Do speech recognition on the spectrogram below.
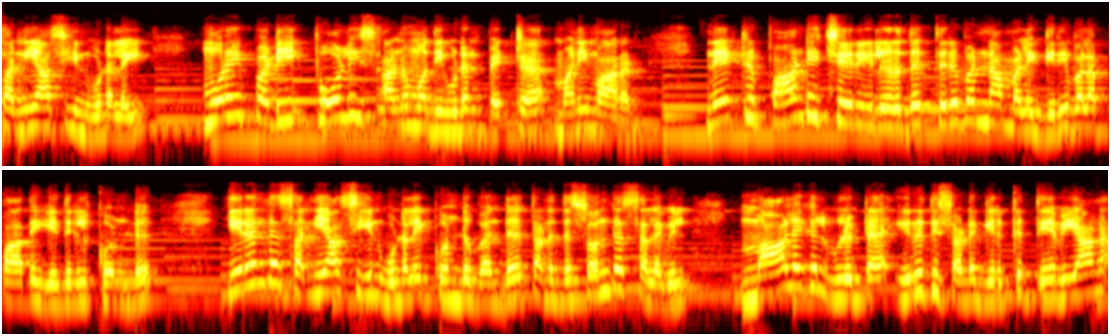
சன்னியாசியின் உடலை முறைப்படி போலீஸ் அனுமதியுடன் பெற்ற மணிமாறன் நேற்று பாண்டிச்சேரியிலிருந்து திருவண்ணாமலை கிரிவல பாதை எதிரில் கொண்டு இறந்த சன்னியாசியின் உடலை கொண்டு வந்து தனது சொந்த செலவில் மாலைகள் உள்ளிட்ட இறுதி சடங்கிற்கு தேவையான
